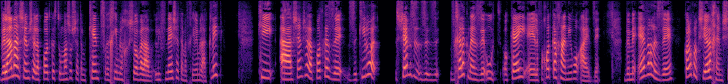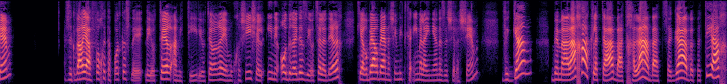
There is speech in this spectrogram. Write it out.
ולמה השם של הפודקאסט הוא משהו שאתם כן צריכים לחשוב עליו לפני שאתם מתחילים להקליט? כי השם של הפודקאסט זה, זה כאילו, שם זה, זה, זה, זה חלק מהזהות, אוקיי? אה, לפחות ככה אני רואה את זה. ומעבר לזה, קודם כל כשיהיה לכם שם, זה כבר יהפוך את הפודקאסט ל- ליותר אמיתי, ליותר uh, מוחשי של הנה עוד רגע זה יוצא לדרך, כי הרבה הרבה אנשים נתקעים על העניין הזה של השם. וגם במהלך ההקלטה, בהתחלה, בהצגה, בפתיח,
